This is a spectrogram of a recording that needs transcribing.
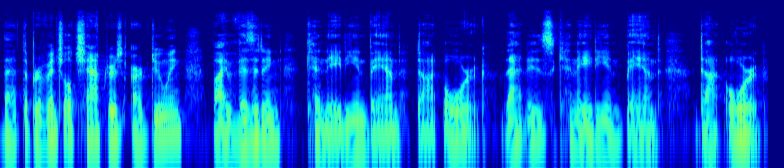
that the provincial chapters are doing by visiting CanadianBand.org. That is CanadianBand.org.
